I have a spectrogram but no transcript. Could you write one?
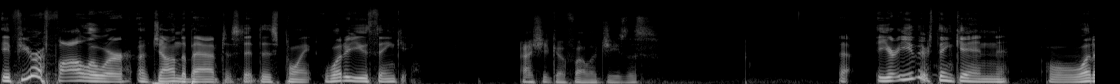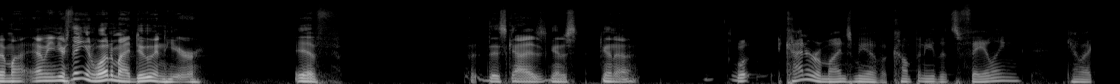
if you're a follower of John the Baptist at this point, what are you thinking? I should go follow Jesus. You're either thinking, What am I? I mean, you're thinking, What am I doing here? If this guy is going to, going to, Well, it kind of reminds me of a company that's failing. You're like,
